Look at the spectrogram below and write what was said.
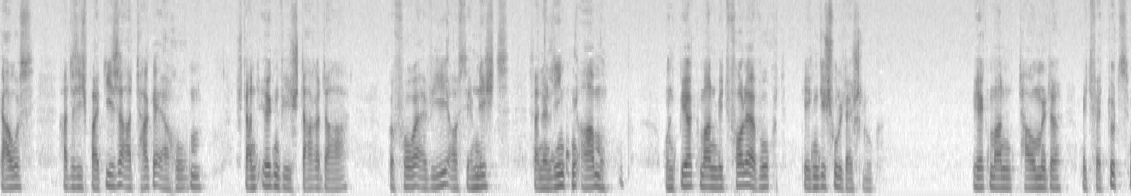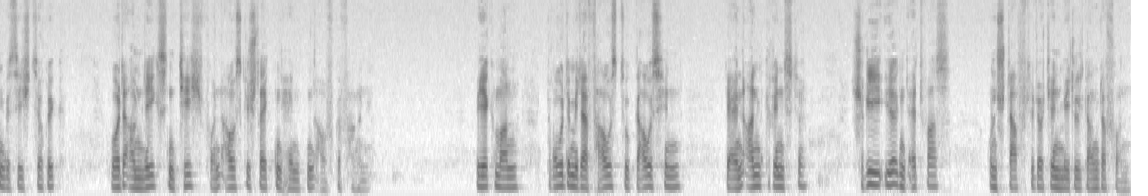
Gauss hatte sich bei dieser Attacke erhoben, stand irgendwie starr da, bevor er wie aus dem Nichts seinen linken Arm hob und Birkmann mit voller Wucht gegen die Schulter schlug. Birkmann taumelte mit verdutztem Gesicht zurück, wurde am nächsten Tisch von ausgestreckten Händen aufgefangen. Birkmann drohte mit der Faust zu Gauss hin, der ihn angrinste, schrie irgendetwas und stapfte durch den Mittelgang davon.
